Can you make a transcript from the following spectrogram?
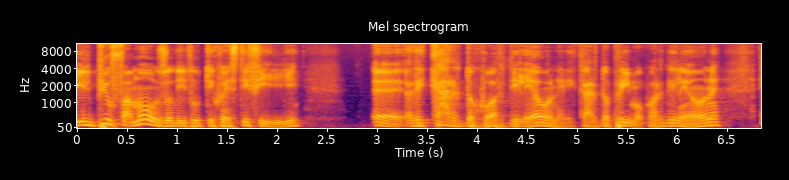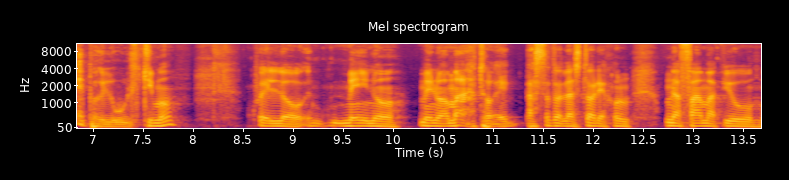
il più famoso di tutti questi figli, eh, Riccardo Cuor di Leone, Riccardo I Cuor di Leone, e poi l'ultimo, quello meno meno amato e passato alla storia con una fama più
